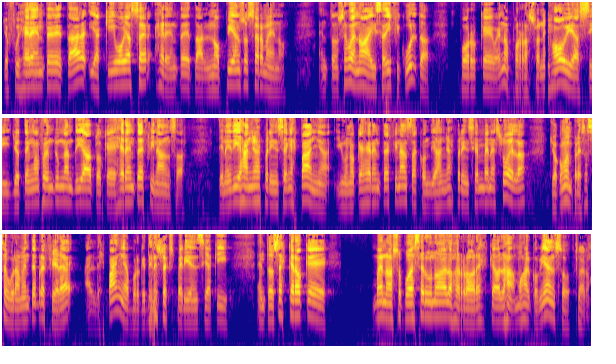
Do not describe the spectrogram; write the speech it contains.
yo fui gerente de tal y aquí voy a ser gerente de tal, no pienso ser menos. Entonces, bueno, ahí se dificulta, porque, bueno, por razones obvias, si yo tengo enfrente un candidato que es gerente de finanzas, tiene 10 años de experiencia en España y uno que es gerente de finanzas con 10 años de experiencia en Venezuela, yo como empresa seguramente prefiero al de España porque tiene su experiencia aquí. Entonces creo que, bueno, eso puede ser uno de los errores que hablábamos al comienzo. Claro.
